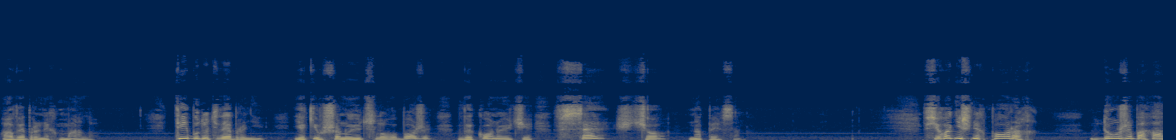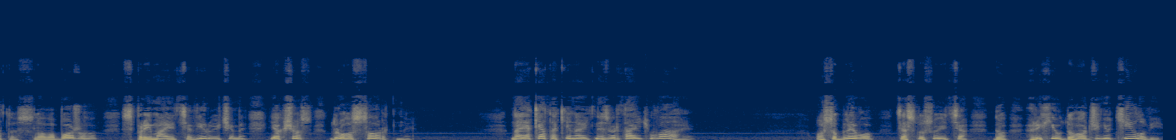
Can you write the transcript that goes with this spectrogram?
а вибраних мало. Ті будуть вибрані, які вшанують Слово Боже, виконуючи все, що написано. Сьогоднішніх порах дуже багато Слова Божого сприймається віруючими як щось другосортне, на яке такі навіть не звертають уваги. Особливо це стосується до гріхів догодженню тілові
